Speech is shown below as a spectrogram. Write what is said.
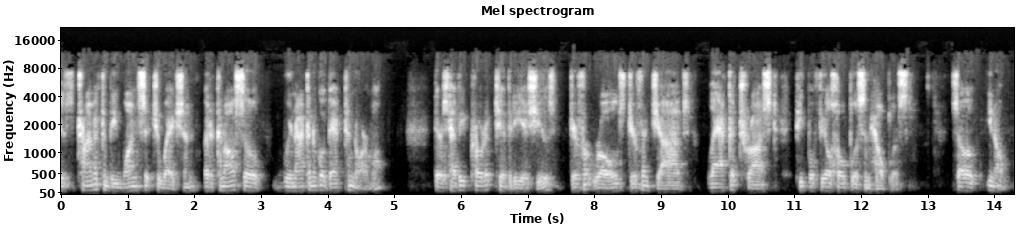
is trauma can be one situation, but it can also, we're not going to go back to normal. There's heavy productivity issues, different roles, different jobs, lack of trust. People feel hopeless and helpless. So, you know,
